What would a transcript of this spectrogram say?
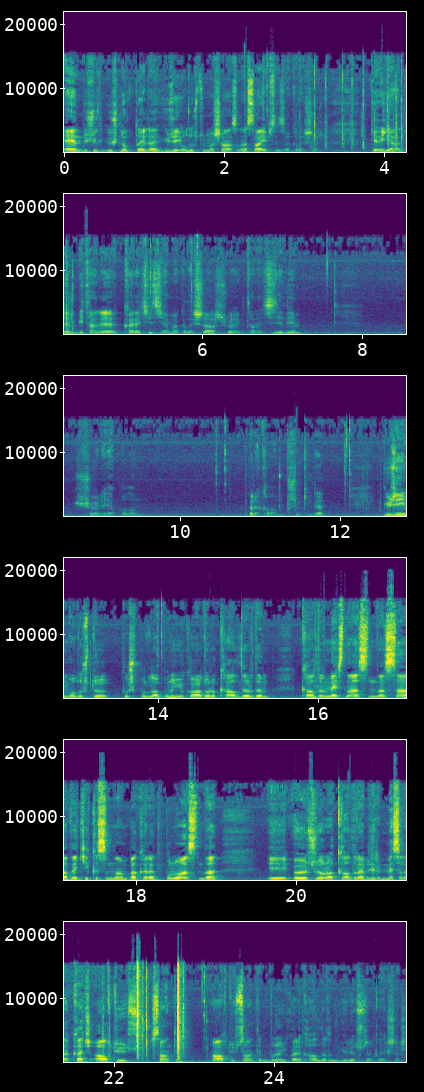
En düşük 3 noktayla yüzey oluşturma şansına sahipsiniz arkadaşlar. Geri geldim. Bir tane kare çizeceğim arkadaşlar. Şöyle bir tane çizelim. Şöyle yapalım. Bırakalım bu şekilde. Yüzeyim oluştu. Push pull'la bunu yukarı doğru kaldırdım. Kaldırma esnasında sağdaki kısımdan bakarak bunu aslında e, ölçülü olarak kaldırabilirim. Mesela kaç? 600 santim. 600 santim bunu yukarı kaldırdım görüyorsunuz arkadaşlar.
